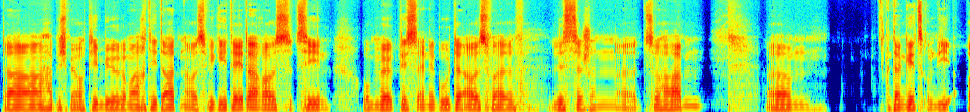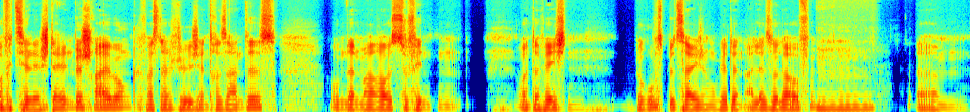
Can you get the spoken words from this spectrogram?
Da habe ich mir auch die Mühe gemacht, die Daten aus Wikidata rauszuziehen, um möglichst eine gute Auswahlliste schon äh, zu haben. Ähm, dann geht es um die offizielle Stellenbeschreibung, was natürlich interessant ist, um dann mal rauszufinden, unter welchen Berufsbezeichnungen wir dann alle so laufen. Mhm. Ähm,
